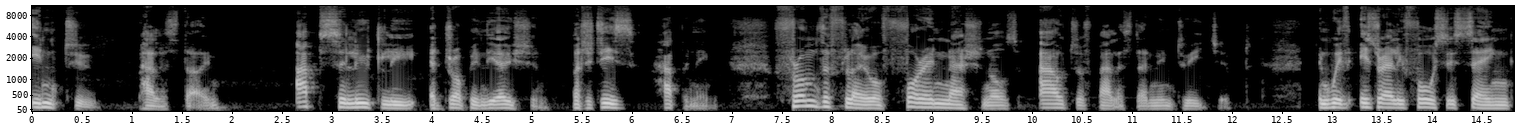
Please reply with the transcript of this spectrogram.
into Palestine, absolutely a drop in the ocean, but it is happening from the flow of foreign nationals out of Palestine into Egypt. And with Israeli forces saying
